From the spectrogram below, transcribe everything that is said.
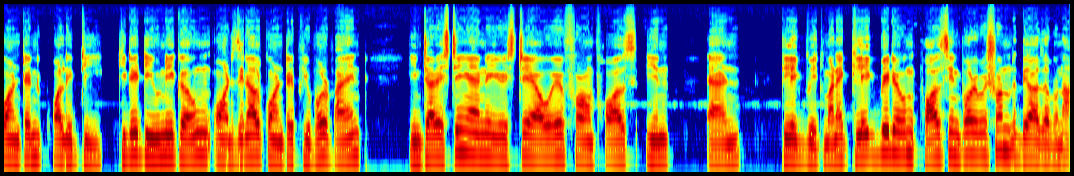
content quality, create unique এবং original content people find interesting and you stay away from false in and click bait মানে ক্লিক বিট এবং ফলস ইনফরমেশন দেওয়া যাবে না।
